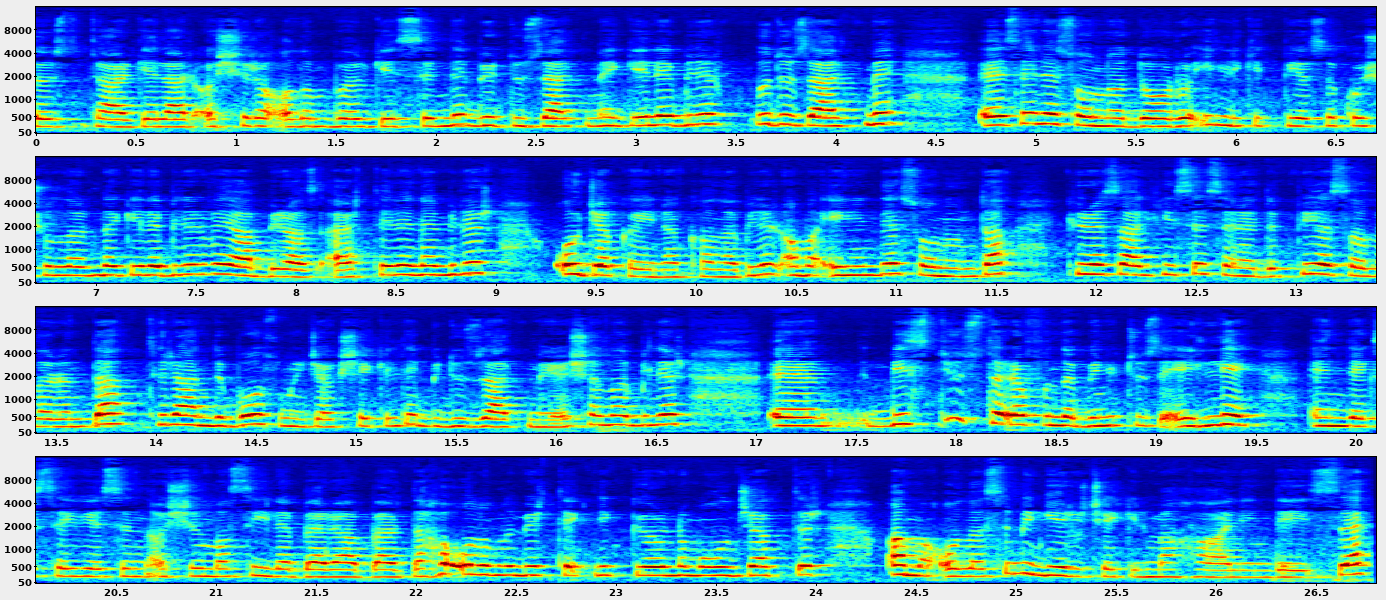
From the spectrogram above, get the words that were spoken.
göstergeler aşırı alım bölgesinde bir düzeltme gelebilir. Bu düzeltme e, sene sonuna doğru illikit piyasa koşullarında gelebilir veya biraz ertelenebilir. Ocak ayına kalabilir ama eninde sonunda küresel hisse senedi piyasalarında trendi bozmayacak şekilde bir düzeltme yaşanabilir. E, BIST 100 tarafında 1350 endeks seviyesinin aşılması ile beraber daha olumlu bir teknik görünüm olacaktır. Ama olası bir geri çekilme halinde ise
